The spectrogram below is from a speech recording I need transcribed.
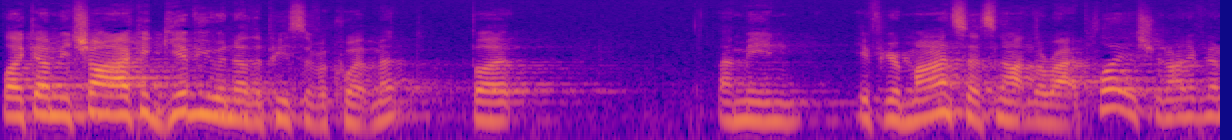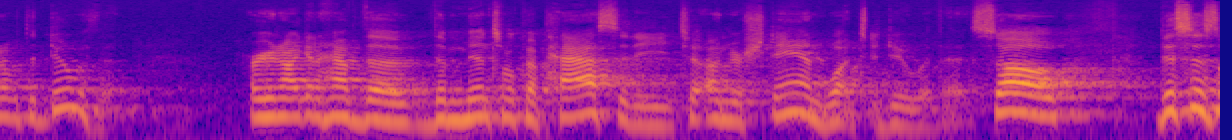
Like I mean, Sean, I could give you another piece of equipment, but I mean, if your mindset's not in the right place, you're not even gonna know what to do with it or you're not going to have the, the mental capacity to understand what to do with it. So, this is,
